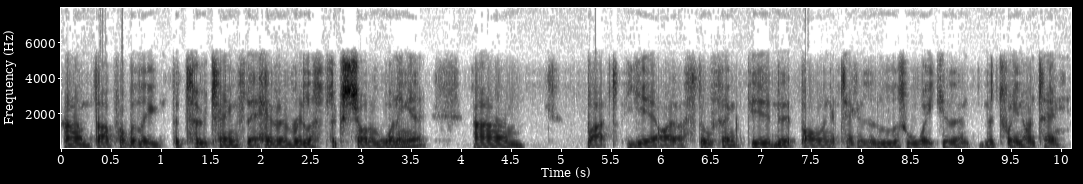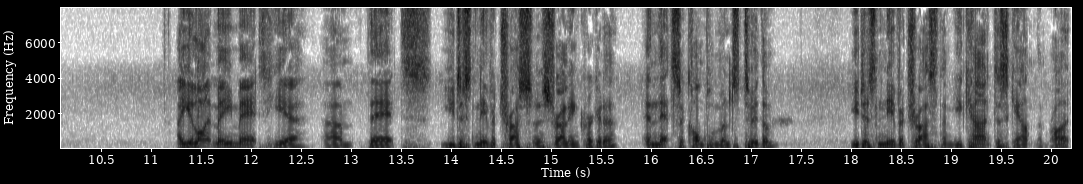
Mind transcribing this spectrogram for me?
Um, they're probably the two teams that have a realistic shot of winning it. Um, but yeah, I, I still think the, the bowling attack is a little weaker than the 2019. Are you like me, Matt, here, um, that you just never trust an Australian cricketer? And that's a compliment to them. You just never trust them. You can't discount them, right?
